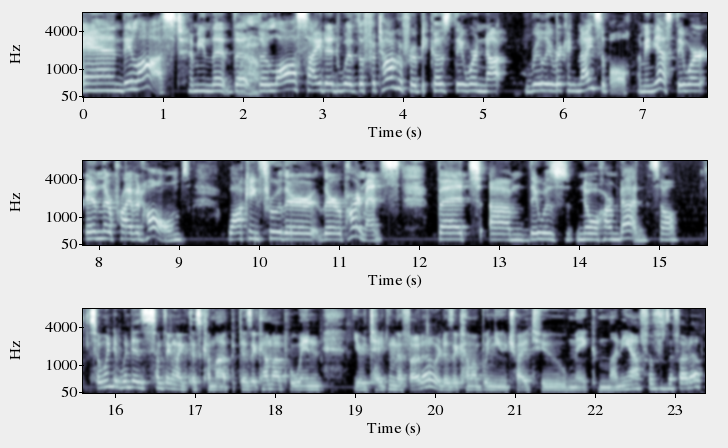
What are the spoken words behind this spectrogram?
and they lost i mean the the, wow. the law sided with the photographer because they were not really recognizable i mean yes they were in their private homes walking through their their apartments but um, there was no harm done so so when when does something like this come up? Does it come up when you're taking the photo, or does it come up when you try to make money off of the photo?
